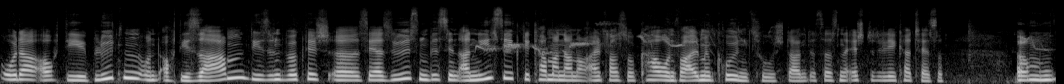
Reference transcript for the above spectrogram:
oder auch die Blüten und auch die Samen, die sind wirklich äh, sehr süß, ein bisschen anisig, die kann man dann auch einfach so kauen, vor allem im grünen Zustand ist das eine echte Delikatesse. Ähm,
